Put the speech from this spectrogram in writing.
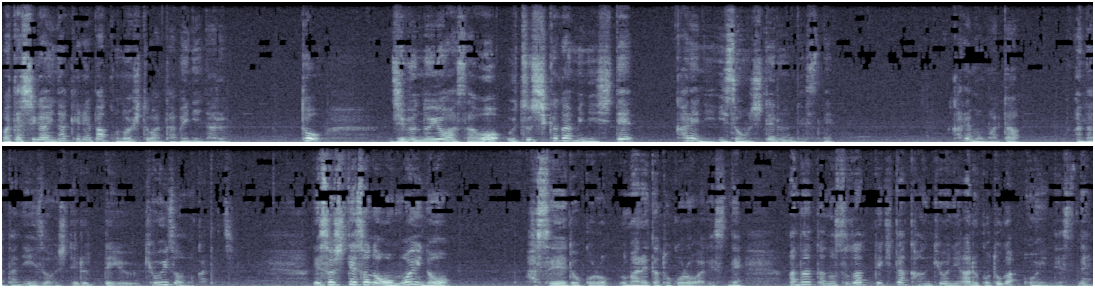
私がいなければこの人はダメになる。と自分の弱さを映し鏡にして彼に依存してるんですね。彼もまたあなたに依存してるっていう共依存の形。でそしてその思いの派生どころ生まれたところはですねあなたの育ってきた環境にあることが多いんですね。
